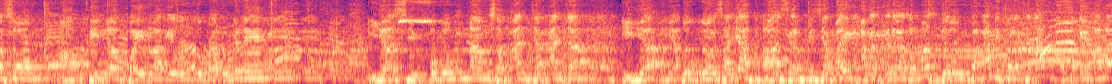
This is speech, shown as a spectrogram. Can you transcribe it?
kosong. Ah, pindah poin lagi untuk kado gede. Iya si punggung 6 sepancang-ancang Iya pukul saja. Ah, Servis yang baik. Angkat ke tengah tembus Diumpangkan dicolek saja. Oh, Bagaimana?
